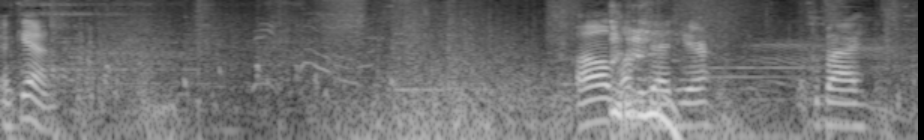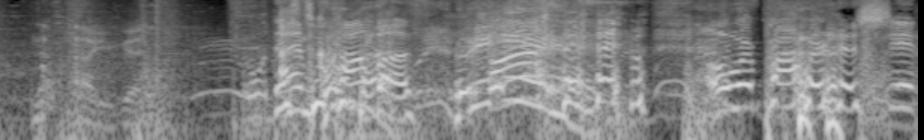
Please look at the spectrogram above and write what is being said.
again. Oh, I'm dead here. Goodbye. No, you're good. Oh, There's two combos. Overpowered as shit.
